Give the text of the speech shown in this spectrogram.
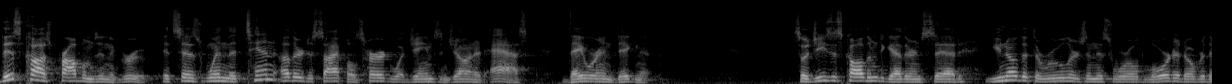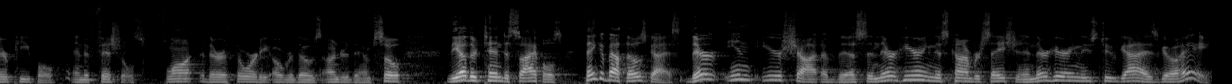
this caused problems in the group. It says, when the ten other disciples heard what James and John had asked, they were indignant. So Jesus called them together and said, You know that the rulers in this world lord it over their people, and officials flaunt their authority over those under them. So the other 10 disciples, think about those guys. They're in earshot of this, and they're hearing this conversation, and they're hearing these two guys go, Hey,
